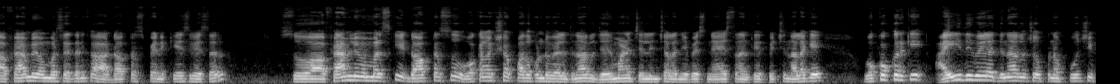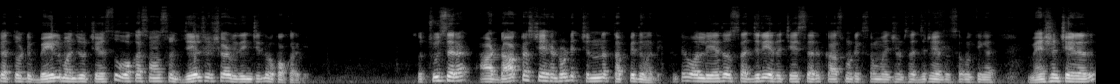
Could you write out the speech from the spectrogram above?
ఆ ఫ్యామిలీ మెంబర్స్ అయితే ఆ డాక్టర్స్ పైన కేసు వేశారు. సో ఆ ఫ్యామిలీ మెంబర్స్కి డాక్టర్స్ ఒక లక్ష పదకొండు వేల దినారులు జరిమానా చెల్లించాలని చెప్పేసి న్యాయస్థానం తీర్పిచ్చింది. అలాగే ఒక్కొక్కరికి ఐదు వేల దినారుల చొప్పున పూచీకత్తోటి బెయిల్ మంజూరు చేస్తూ ఒక సంవత్సరం జైలు శిక్ష విధించింది ఒక్కొక్కరికి. సో చూసారా? ఆ డాక్టర్స్ చేసినటువంటి చిన్న తప్పిదం అది. అంటే వాళ్ళు ఏదో సర్జరీ ఏదో చేశారు కాస్మెటిక్ సంబంధించిన సర్జరీ ఏదో సంథింగ్ మెన్షన్ చేయలేదు.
